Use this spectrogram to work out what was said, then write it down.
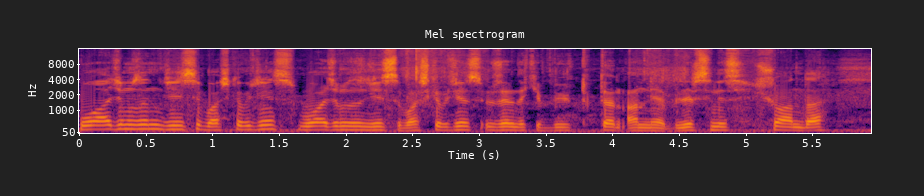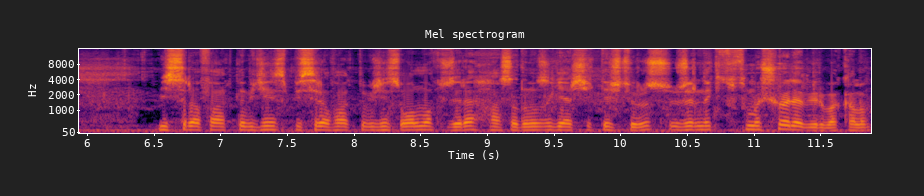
Bu ağacımızın cinsi başka bir cins, bu ağacımızın cinsi başka bir cins. Üzerindeki büyüklükten anlayabilirsiniz. Şu anda bir sıra farklı bir cins, bir sıra farklı bir cins olmak üzere hasadımızı gerçekleştiriyoruz. Üzerindeki tutuma şöyle bir bakalım.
